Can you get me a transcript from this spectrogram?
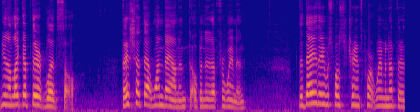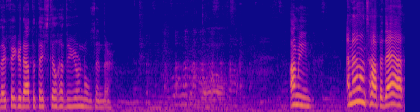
you know, like up there at Bledsoe, they shut that one down and to open it up for women. The day they were supposed to transport women up there, they figured out that they still had the urinals in there. I mean, and then on top of that,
